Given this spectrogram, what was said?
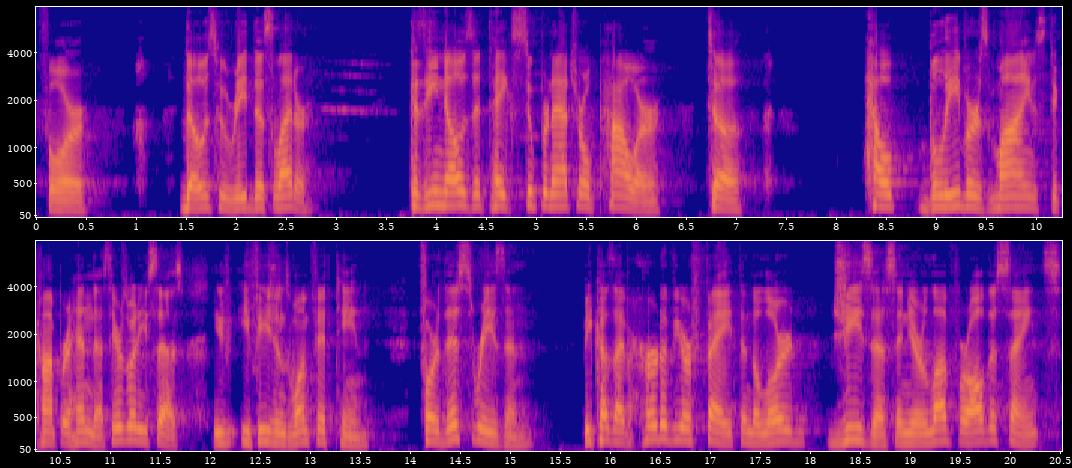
for those who read this letter. Because he knows it takes supernatural power to help believers' minds to comprehend this. Here's what he says Ephesians 1:15. For this reason, because I've heard of your faith in the Lord Jesus and your love for all the saints,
